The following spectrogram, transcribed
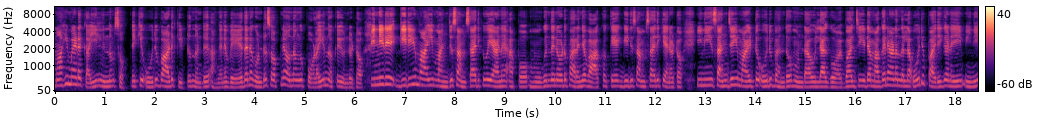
മഹിമയുടെ കയ്യിൽ നിന്നും സ്വപ്നയ്ക്ക് ഒരുപാട് കിട്ടുന്നുണ്ട്. അങ്ങനെ വേദന കൊണ്ട് സ്വപ്ന ഒന്നങ്ങ് പൊളയുന്നൊക്കെ ഉണ്ട് കേട്ടോ. പിന്നീട് ഗിരിയുമായി മഞ്ജു സംസാരിക്കുകയാണ്. അപ്പോൾ മുകുന്ദനോട് പറഞ്ഞ വാക്കൊക്കെ ഗിരി സംസാരിക്കാൻ കേട്ടോ. ഇനി സഞ്ജയുമായിട്ട് ഒരു ബന്ധവും ഉണ്ടാവില്ല. ഗോപാൽജിയുടെ മകനാണെന്നുള്ള ഒരു പരിഗണയും ഇനി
